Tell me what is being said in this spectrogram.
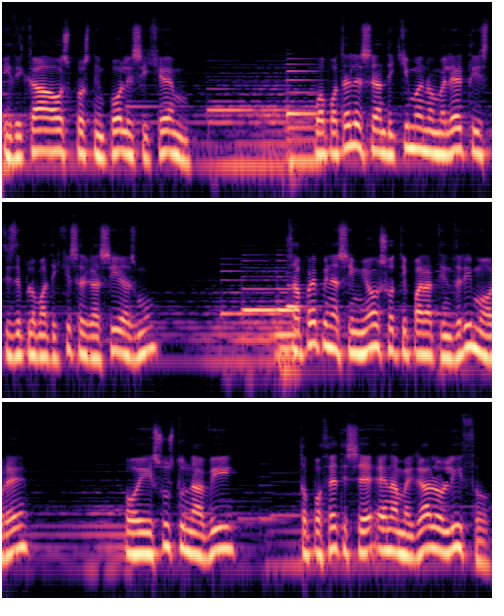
Ειδικά ως προς την πόλη Σιχέμ που αποτέλεσε αντικείμενο μελέτης της διπλωματικής εργασίας μου, θα πρέπει να σημειώσω ότι παρά την δρή ρε, ο Ιησούς του Ναβί τοποθέτησε ένα μεγάλο λίθο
